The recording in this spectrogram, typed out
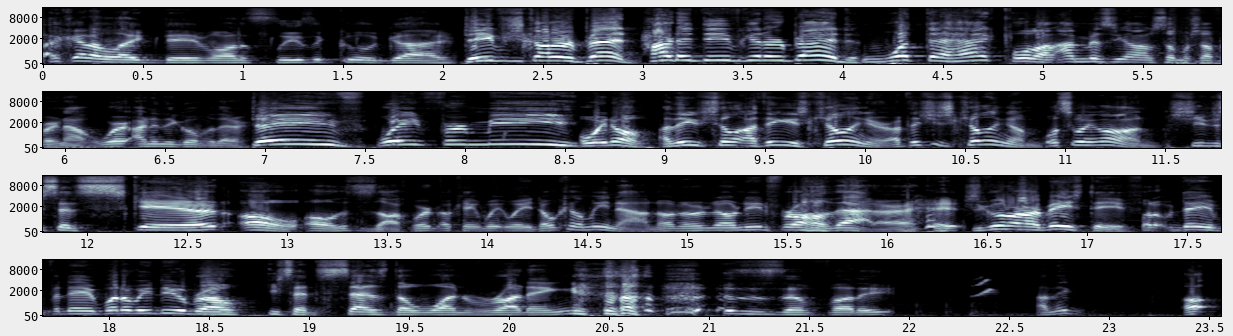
I kind of like Dave. Honestly, he's a cool guy. Dave just got her bed. How did Dave get her bed? What the heck? Hold on, I'm missing out on so much stuff right now. Where I need to go over there. Dave, wait for me. Oh wait, no. I think he's killing. I think he's killing her. I think she's killing him. What's going on? She just said scared. Oh, oh, this is awkward. Okay, wait, wait. Don't kill me now. No, no, no need for all that. All right. She's going to our base, Dave. What, Dave, Dave, what do we do, bro? He said, says the one running. this is so funny. I think Oh,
